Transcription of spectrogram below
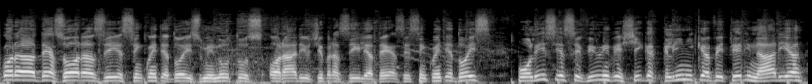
Agora 10 horas e 52 minutos, horário de Brasília, 10 e 52. Polícia Civil investiga clínica veterinária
